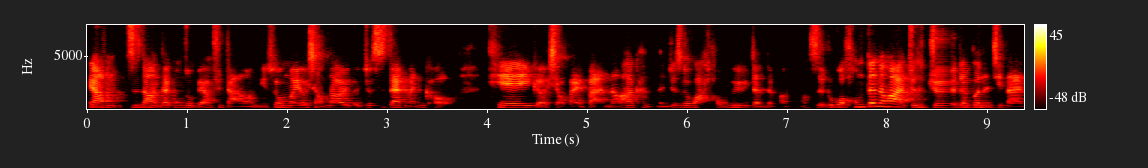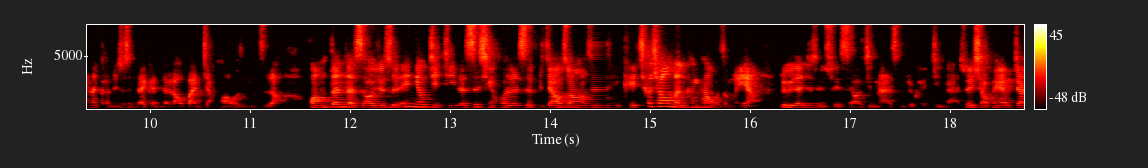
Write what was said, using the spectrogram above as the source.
样知道你在工作，不要去打扰你。所以我们有想到一个，就是在门口。贴一个小白板，然后他可能就是画红绿灯的方式。如果红灯的话，就是绝对不能进来，那可能就是你在跟你的老板讲话，我怎么知道？黄灯的时候，就是哎，你有紧急的事情，或者是比较重要的事情，你可以敲敲门看看我怎么样。绿灯就是你随时要进来的时候就可以进来。所以小朋友比较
